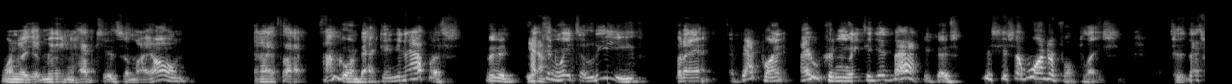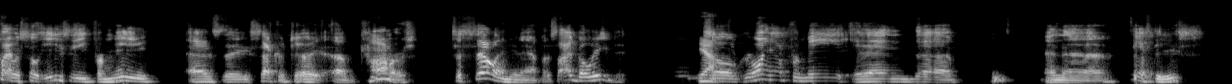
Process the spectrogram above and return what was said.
wanted to get married and have kids of my own. And I thought, I'm going back to Indianapolis. Yeah. I couldn't wait to leave, but I at that point I couldn't wait to get back because this is a wonderful place. That's why it was so easy for me as the Secretary of Commerce to sell Indianapolis. I believed it. Yeah. So growing up for me in the in the fifties,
